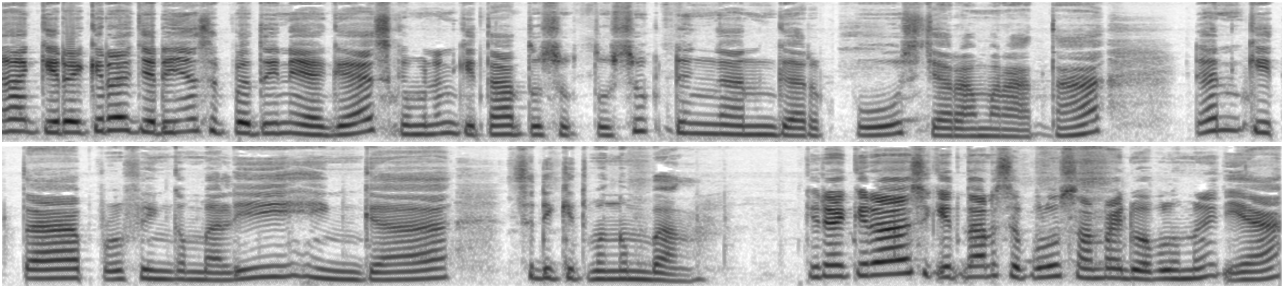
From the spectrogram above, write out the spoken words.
Nah, kira-kira jadinya seperti ini ya guys. Kemudian kita tusuk-tusuk dengan garpu secara merata dan kita proofing kembali hingga sedikit mengembang. Kira-kira sekitar 10 sampai 20 menit ya.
